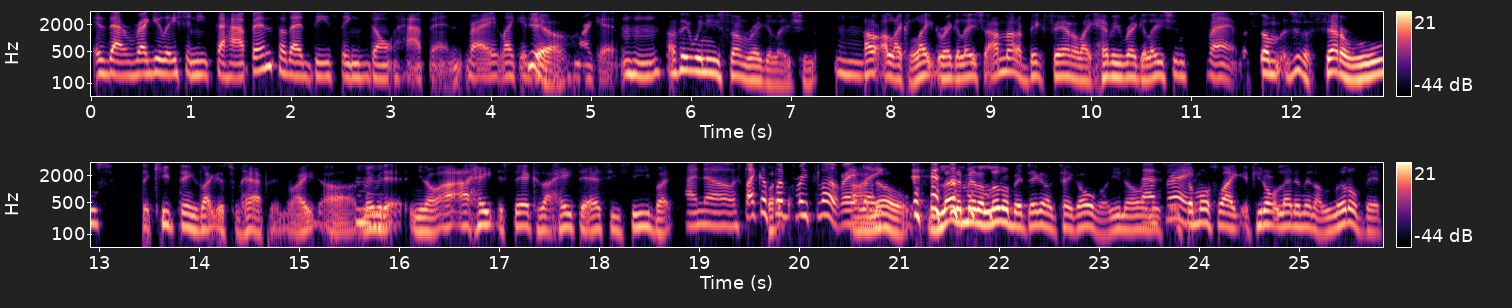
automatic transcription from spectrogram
is that regulation needs to happen so that these things don't happen, right? Like it yeah, market. Mm-hmm. I think we need some regulation. Mm-hmm. I, I, like light regulation. I'm not a big fan of like heavy regulation. Right. Some it's just a set of rules to keep things like this from happening, right? Uh, mm-hmm. Maybe that you know, I, I, hate to say it because I hate the SEC, but I know it's like a slippery slope, right? I like... know you let them in a little bit, they're gonna take over. You know, that's it's, right. It's almost like if you don't let them in a little bit,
